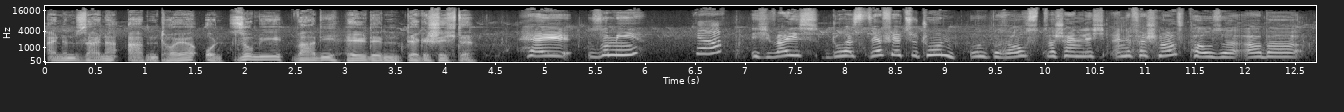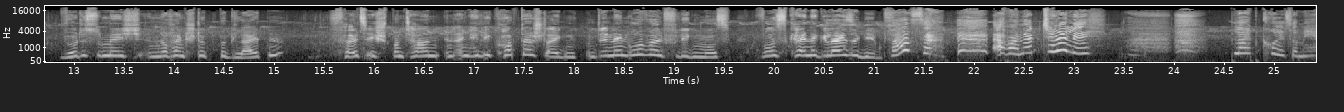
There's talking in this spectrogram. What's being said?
einem seiner Abenteuer und Summi war die Heldin der Geschichte. Hey, Summi? Ich weiß, du hast sehr viel zu tun und brauchst wahrscheinlich eine Verschnaufpause, aber würdest du mich noch ein Stück begleiten? Falls ich spontan in einen Helikopter steigen und in den Urwald fliegen muss, wo es keine Gleise gibt. Was? Aber natürlich. Bleib cool, Sumi.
